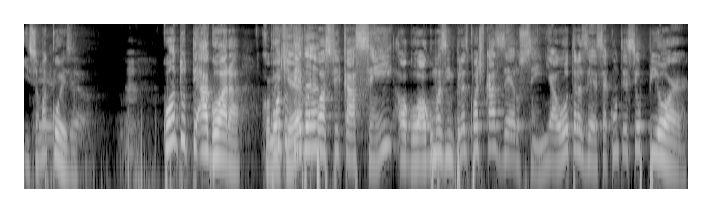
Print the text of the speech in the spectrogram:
Isso é uma coisa. Quanto te... Agora, Como é quanto é, tempo eu né? posso ficar sem? Algu- Algumas empresas podem ficar zero sem. E a outras é, se acontecer o pior,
